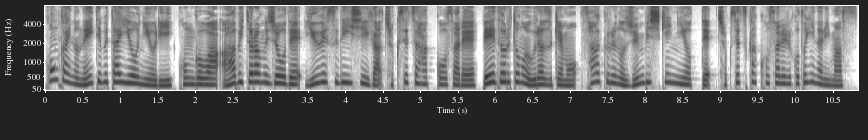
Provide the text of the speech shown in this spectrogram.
今回のネイティブ対応により、今後はアービトラム上で USDC が直接発行され、米ドルとの裏付けもサークルの準備資金によって直接確保されることになります。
